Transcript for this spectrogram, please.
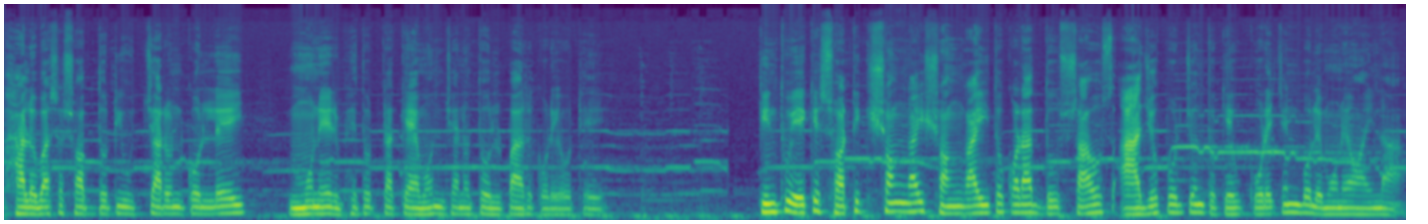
ভালোবাসা শব্দটি উচ্চারণ করলেই মনের ভেতরটা কেমন যেন তোলপাড় করে ওঠে। কিন্তু একে সঠিক সংজ্ঞায় সংজ্ঞায়িত করার দুঃসাহস আজও পর্যন্ত কেউ করেছেন বলে মনে হয় না।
